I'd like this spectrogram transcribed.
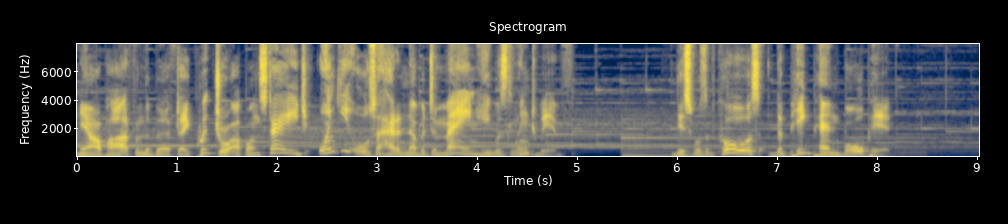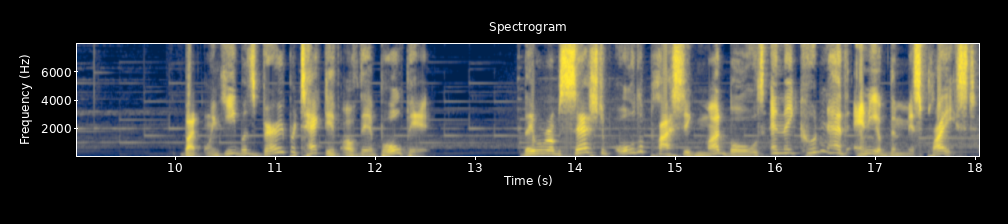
Now apart from the birthday quick draw up on stage, Oinky also had another domain he was linked with. This was of course the Pigpen Ball Pit. But Oinky was very protective of their ball pit. They were obsessed with all the plastic mud balls and they couldn't have any of them misplaced.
